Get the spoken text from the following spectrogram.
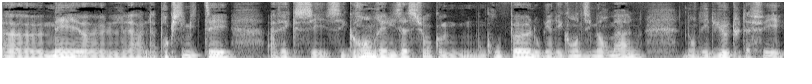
mais la, la, proximité avec ces, ces grandes réalisations comme Ou bien les grands Zimmermann dans des lieux tout à fait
